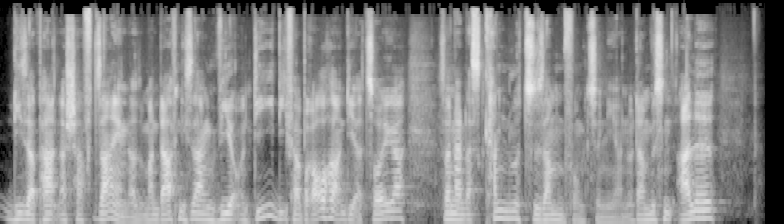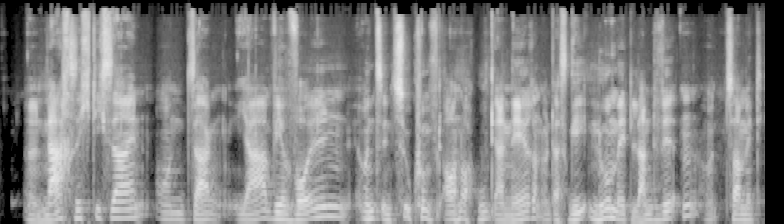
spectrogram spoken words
dieser Partnerschaft sein. Also man darf nicht sagen, wir und die, die Verbraucher und die Erzeuger, sondern das kann nur zusammen funktionieren. Und da müssen alle äh, nachsichtig sein und sagen, ja, wir wollen uns in Zukunft auch noch gut ernähren und das geht nur mit Landwirten und zwar mit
